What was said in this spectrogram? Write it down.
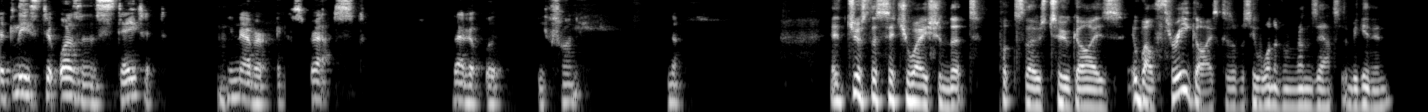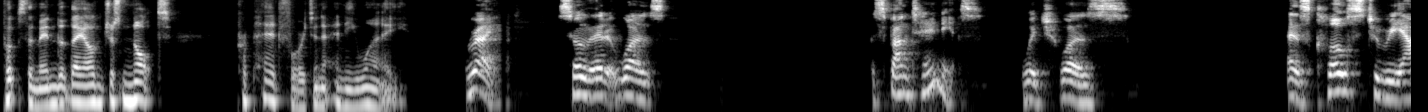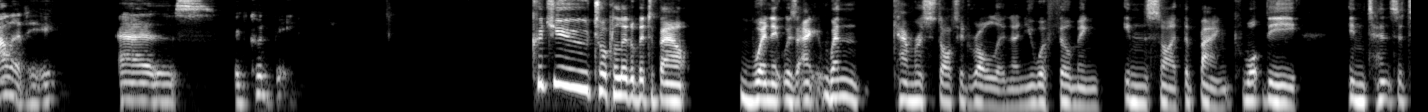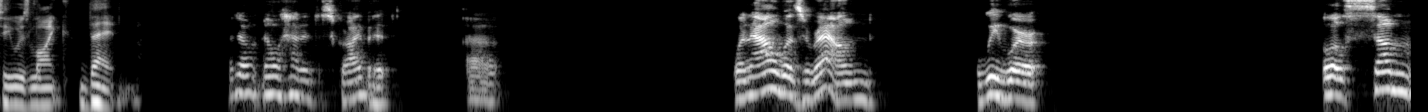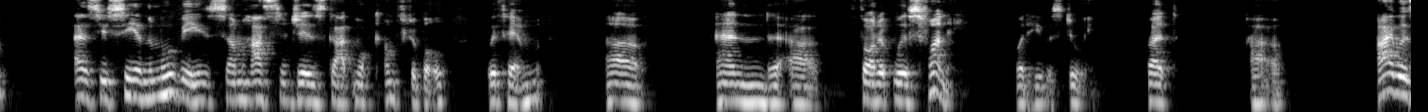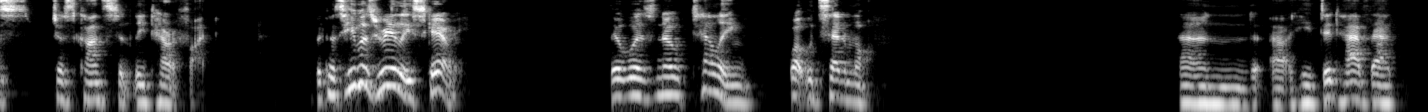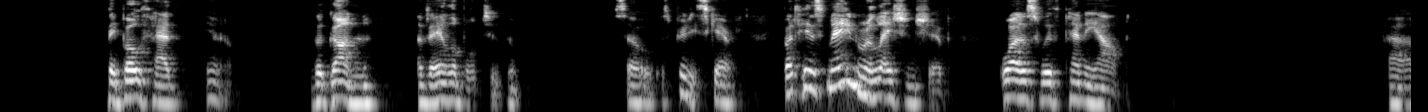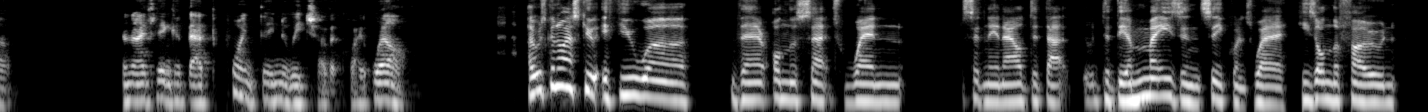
At least it wasn't stated. He never expressed that it would be funny. No. It's just the situation that puts those two guys, well, three guys, because obviously one of them runs out at the beginning, puts them in that they are just not prepared for it in any way. Right. So that it was spontaneous, which was as close to reality as it could be. Could you talk a little bit about when it was when cameras started rolling and you were filming inside the bank? What the intensity was like then? I don't know how to describe it. Uh, when Al was around, we were, well, some, as you see in the movies, some hostages got more comfortable with him. Uh, and uh, thought it was funny what he was doing. But uh, I was just constantly terrified because he was really scary. There was no telling what would set him off. And uh, he did have that, they both had, you know, the gun available to them. So it was pretty scary. But his main relationship was with Penny Allen. Uh, and I think at that point they knew each other quite well. I was going to ask you if you were there on the set when Sidney and Al did that, did the amazing sequence where he's on the phone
